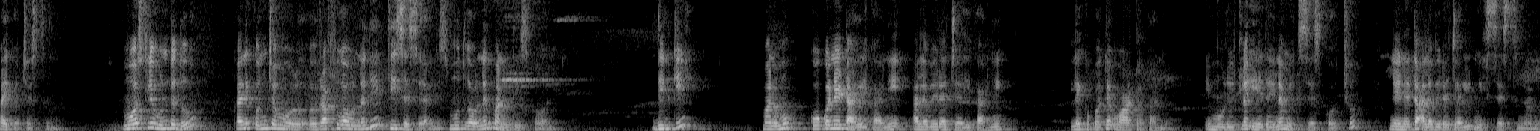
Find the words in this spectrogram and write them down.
పైకి వచ్చేస్తుంది మోస్ట్లీ ఉండదు కానీ కొంచెం రఫ్గా ఉన్నది తీసేసేయాలి. స్మూత్గా ఉన్నది మనం తీసుకోవాలి. దీనికి మనము కోకోనట్ ఆయిల్ కానీ అలోవెరా జెల్ కానీ లేకపోతే వాటర్ కానీ ఈ మూడిట్లో ఏదైనా మిక్స్ చేసుకోవచ్చు. నేనైతే అలోవెరా జెల్ మిక్స్ చేస్తున్నాను.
